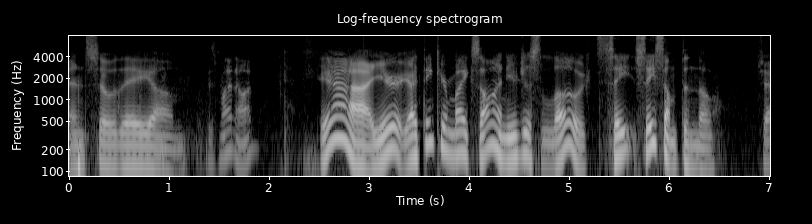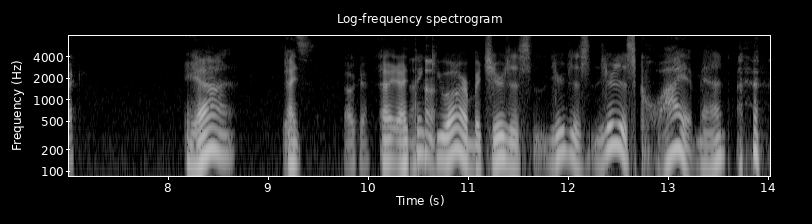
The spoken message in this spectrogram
and so they um Is mine on? yeah you're i think your mic's on you're just low say say something though Check. yeah I- okay. I, I think you are but you're just you're just you're just quiet man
